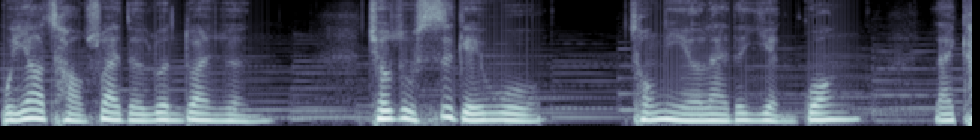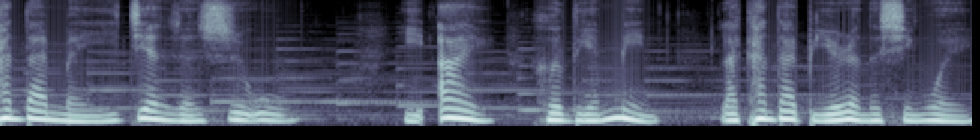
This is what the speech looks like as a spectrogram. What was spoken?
不要草率的论断人。求主赐给我从你而来的眼光，来看待每一件人事物，以爱和怜悯来看待别人的行为。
